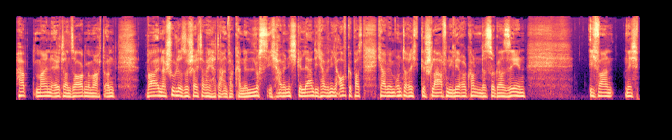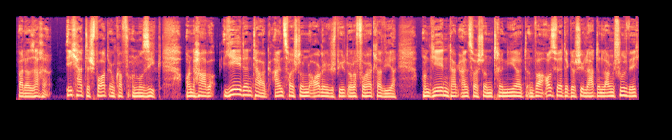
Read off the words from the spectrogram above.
habe meinen Eltern Sorgen gemacht und war in der Schule so schlecht, aber ich hatte einfach keine Lust. Ich habe nicht gelernt, ich habe nicht aufgepasst. Ich habe im Unterricht geschlafen, die Lehrer konnten das sogar sehen. Ich war nicht bei der Sache. Ich hatte Sport im Kopf und Musik und habe jeden Tag ein, zwei Stunden Orgel gespielt oder vorher Klavier und jeden Tag ein, zwei Stunden trainiert und war auswärtiger Schüler, hatte einen langen Schulweg.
